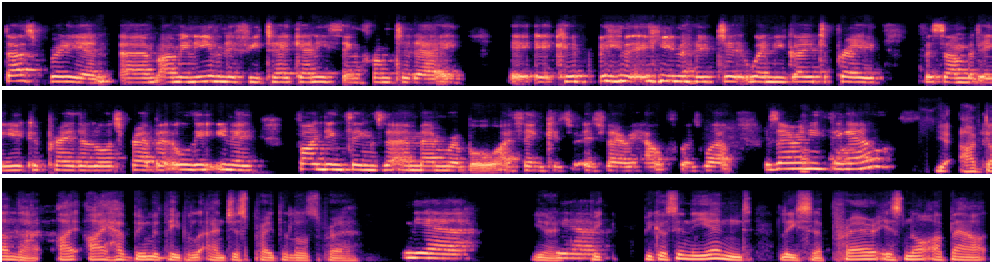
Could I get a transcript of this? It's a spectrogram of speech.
That's brilliant. Um, I mean, even if you take anything from today, it, it could be that you know to, when you go to pray for somebody, you could pray the Lord's Prayer. But all the you know, finding things that are memorable, I think, is is very helpful as well. Is there anything else? Yeah, I've done that. I I have been with people and just prayed the Lord's Prayer. Yeah. You know, yeah. Be, because in the end, Lisa, prayer is not about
